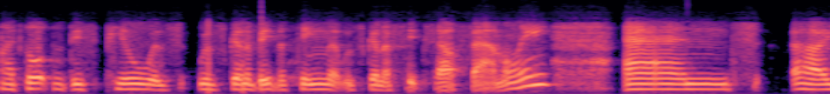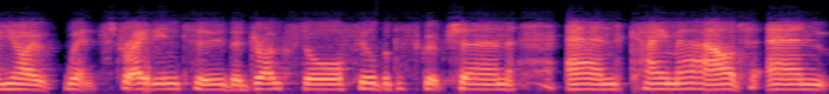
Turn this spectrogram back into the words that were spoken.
I thought that this pill was, was going to be the thing that was going to fix our family. And, uh, you know, went straight into the drugstore, filled the prescription, and came out and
